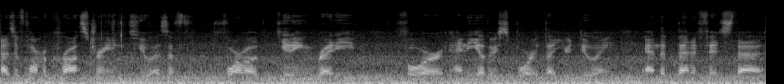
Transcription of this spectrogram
as a form of cross training too, as a f- form of getting ready for any other sport that you're doing and the benefits that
